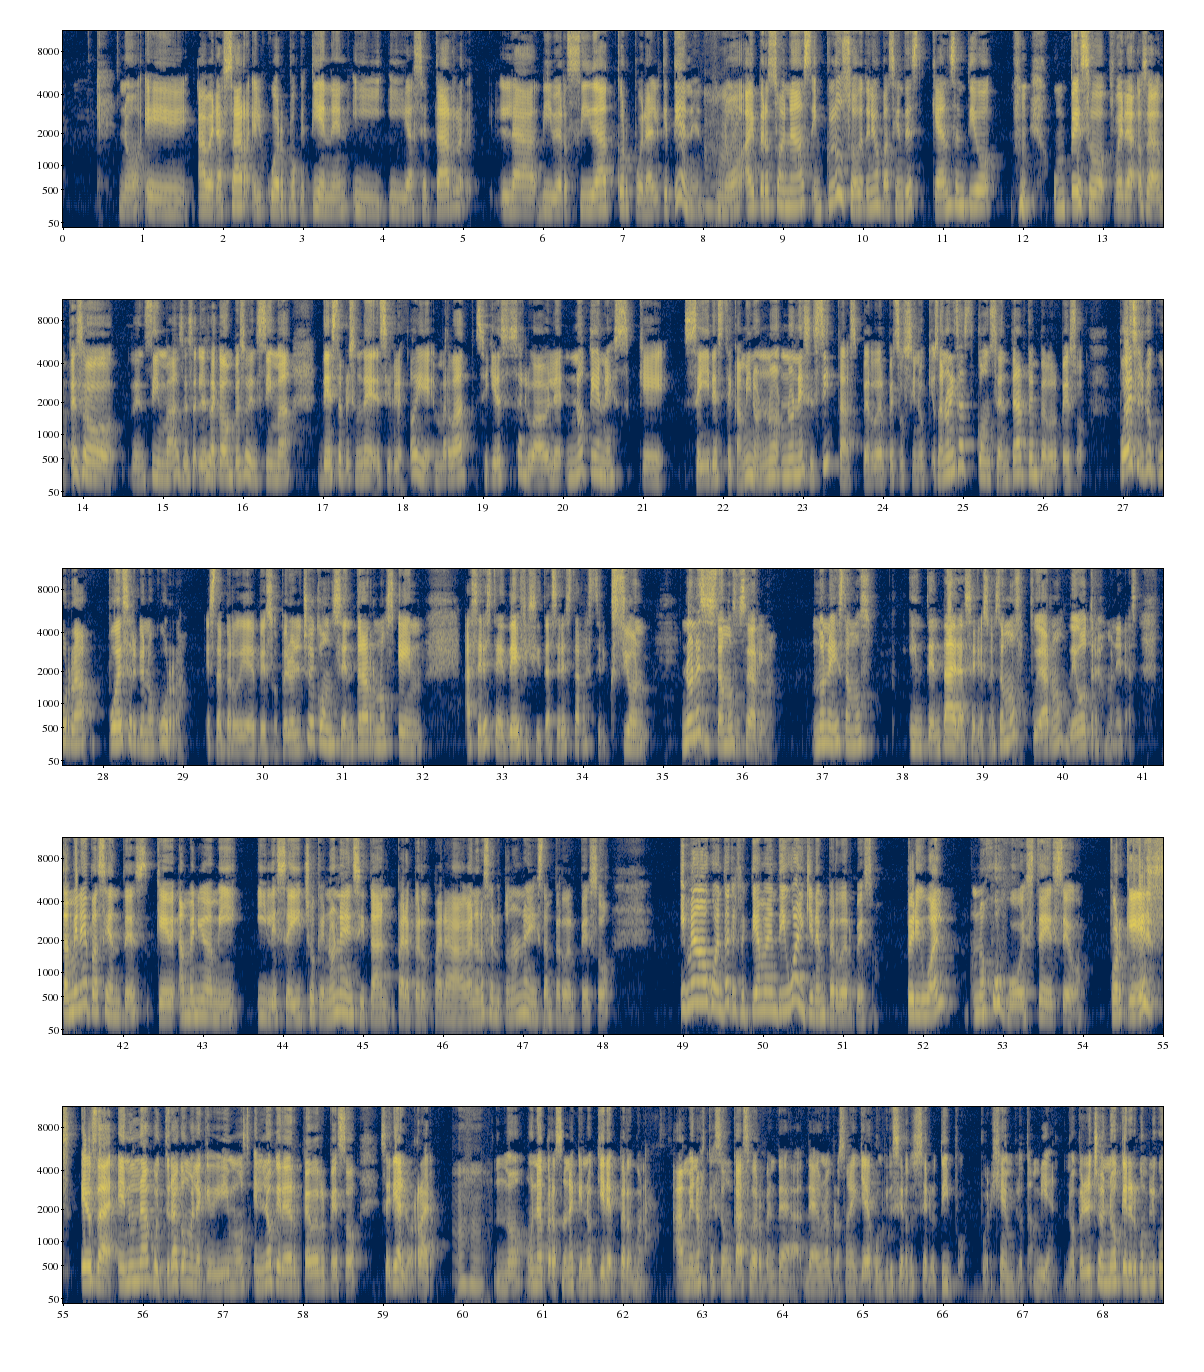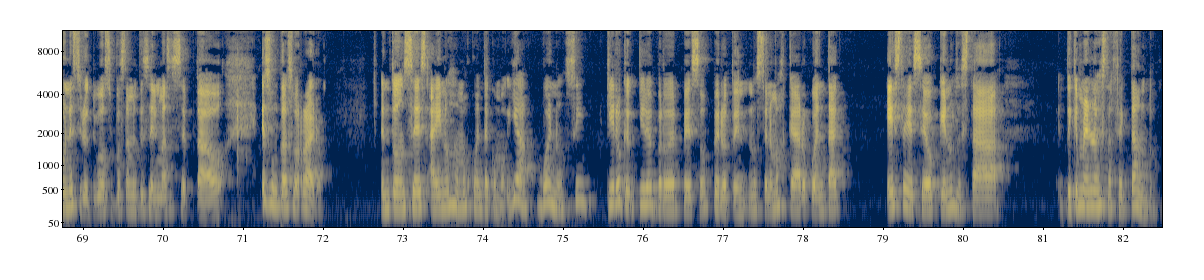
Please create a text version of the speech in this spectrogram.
¿No? Eh, abrazar el cuerpo que tienen y, y aceptar la diversidad corporal que tienen, ¿no? Hay personas, incluso he tenido pacientes que han sentido un peso fuera, o sea, un peso de encima, se les ha sacado un peso de encima de esta presión de decirle, oye, en verdad, si quieres ser saludable, no tienes que seguir este camino, no, no necesitas perder peso, sino que, o sea, no necesitas concentrarte en perder peso. Puede ser que ocurra, puede ser que no ocurra esta pérdida de peso, pero el hecho de concentrarnos en hacer este déficit, hacer esta restricción, no necesitamos hacerla, no necesitamos intentar hacer eso, necesitamos cuidarnos de otras maneras. También hay pacientes que han venido a mí y les he dicho que no necesitan, para, ganar salud, no necesitan perder peso. Y me he dado cuenta que efectivamente igual quieren perder peso, pero igual no juzgo este deseo, porque es, o sea, en una cultura como la que vivimos, el no querer perder peso sería lo raro, ¿no? Una persona que no quiere, perder, bueno, a menos que sea un caso de repente de alguna persona que quiera cumplir cierto estereotipo, por ejemplo, también, ¿no? Pero el hecho de no querer cumplir con un estereotipo supuestamente es el más aceptado, es un caso raro. Entonces ahí nos damos cuenta como, ya, bueno, sí, quiero, que, quiero perder peso, pero nos tenemos que dar cuenta este deseo que nos está, de qué manera nos está afectando.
